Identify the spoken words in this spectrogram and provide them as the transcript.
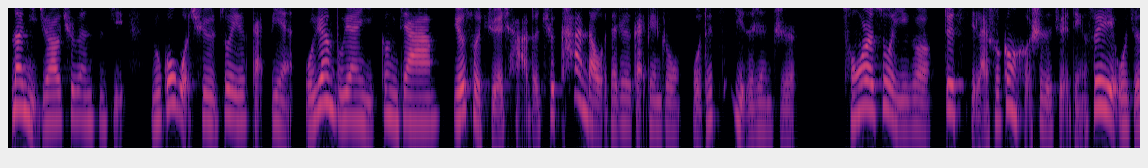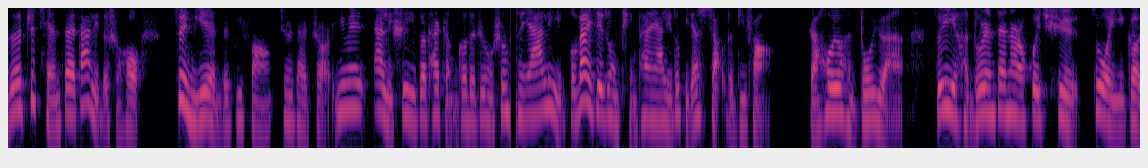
那你就要去问自己，如果我去做一个改变，我愿不愿意更加有所觉察的去看到我在这个改变中我对自己的认知，从而做一个对自己来说更合适的决定。所以我觉得之前在大理的时候最迷人的地方就是在这儿，因为大理是一个它整个的这种生存压力和外界这种评判压力都比较小的地方，然后又很多元，所以很多人在那儿会去做一个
